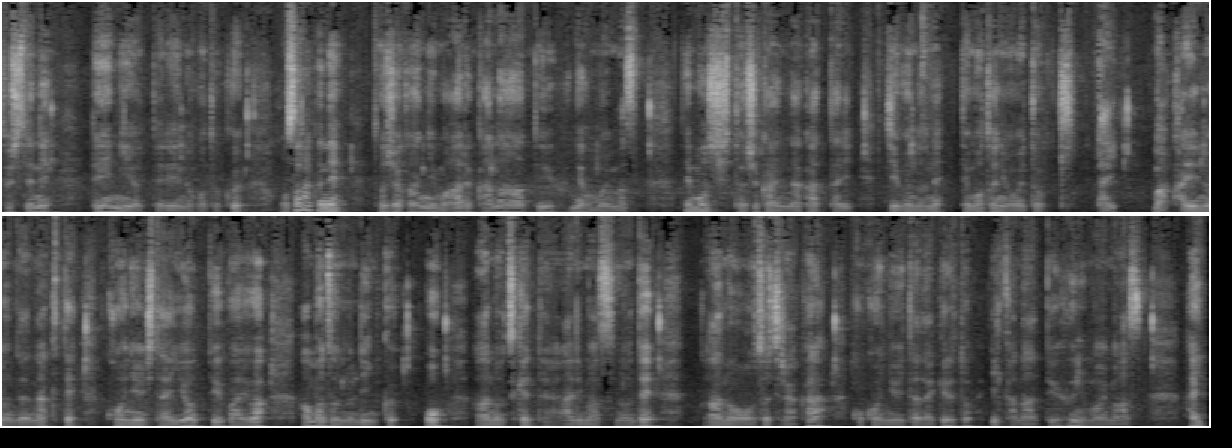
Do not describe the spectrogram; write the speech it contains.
そしてね、例によって例のごとく、おそらくね、図書館にもあるかなというふうに思います。で、もし図書館になかったり、自分のね、手元に置いておきたい。まあ、借りるのではなくて、購入したいよっていう場合は、Amazon のリンクを、あの、つけてありますので、あの、そちらからご購入いただけるといいかなというふうに思います。はい。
